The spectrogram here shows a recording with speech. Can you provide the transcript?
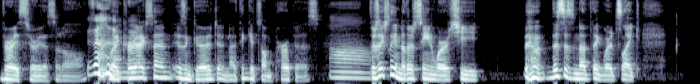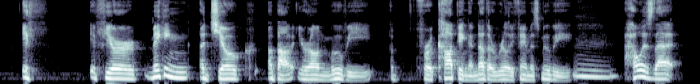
very serious at all. Like, her accent isn't good, and I think it's on purpose. There's actually another scene where she. this is another thing where it's like, if if you're making a joke about your own movie uh, for copying another really famous movie, mm. how is that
